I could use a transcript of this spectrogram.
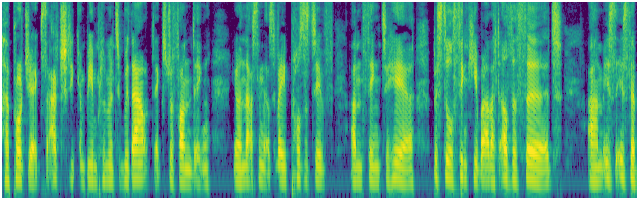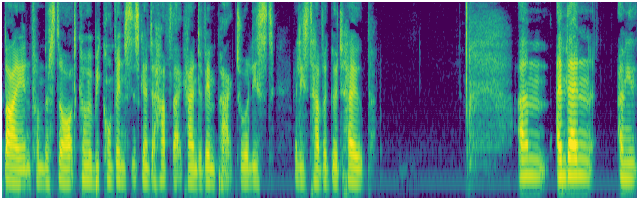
her projects actually can be implemented without extra funding. You know, and that's that's a very positive um, thing to hear. But still thinking about that other third, is is there buy-in from the start? Can we be convinced it's going to have that kind of impact, or at least at least have a good hope? Um, and then, I mean,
